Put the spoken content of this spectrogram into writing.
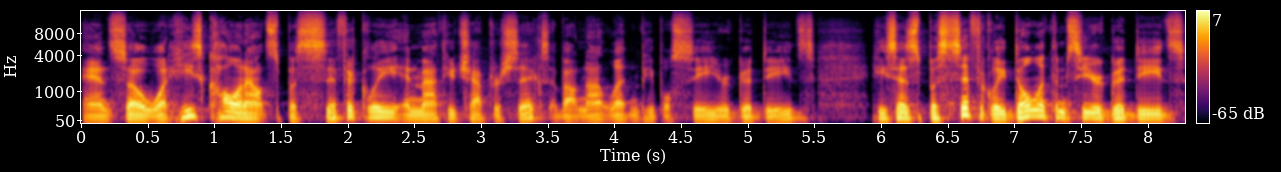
And so, what he's calling out specifically in Matthew chapter six about not letting people see your good deeds, he says specifically, don't let them see your good deeds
